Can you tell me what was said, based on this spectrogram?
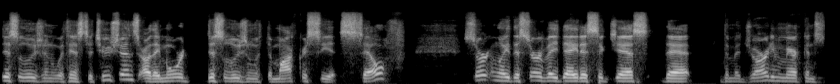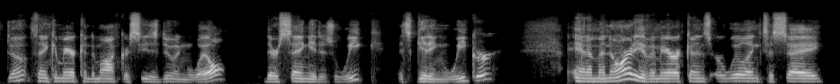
disillusioned with institutions. Are they more disillusioned with democracy itself? Certainly, the survey data suggests that the majority of Americans don't think American democracy is doing well. They're saying it is weak, it's getting weaker. And a minority of Americans are willing to say,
